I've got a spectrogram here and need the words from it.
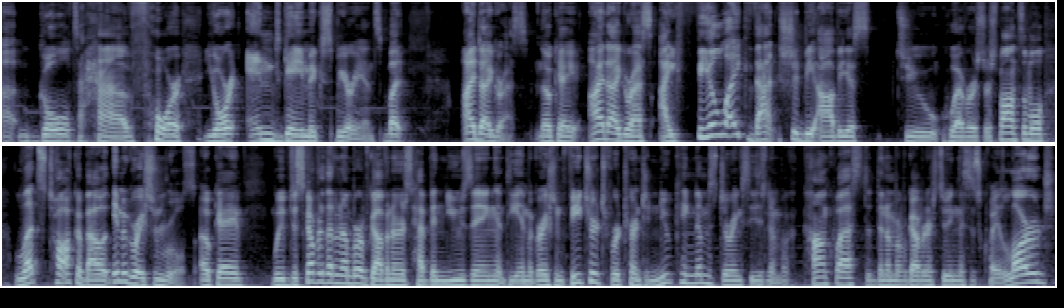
uh, goal to have for your end game experience. But I digress okay? I digress. I feel like that should be obvious to whoever is responsible. Let's talk about immigration rules okay? We've discovered that a number of governors have been using the immigration feature to return to new kingdoms during season of conquest. The number of governors doing this is quite large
